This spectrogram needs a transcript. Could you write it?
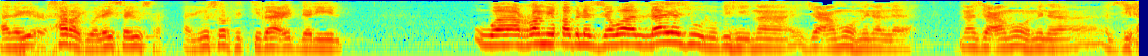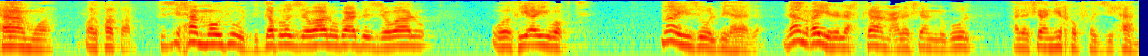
هذا حرج وليس يسرا اليسر في اتباع الدليل. والرمي قبل الزوال لا يزول به ما زعموه من ما زعموه من الزحام والخطر. الزحام موجود قبل الزوال وبعد الزوال وفي أي وقت. ما يزول بهذا. لا نغير الأحكام علشان نقول علشان يخف الزحام.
